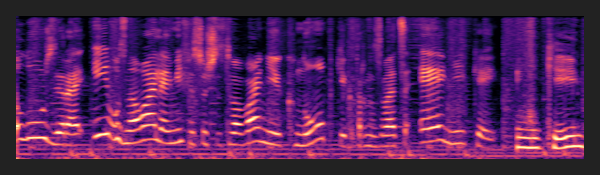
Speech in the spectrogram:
лузера? И узнавали о мифе существования кнопки, которая называется Anyk. Никей.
